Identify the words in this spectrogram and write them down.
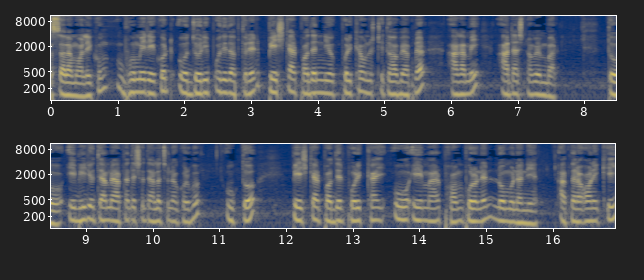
আসসালামু আলাইকুম। ভূমি রেকর্ড ও জরিপ অধিদপ্তরের পেশকার পদের নিয়োগ পরীক্ষা অনুষ্ঠিত হবে আপনার আগামী আঠাশ নভেম্বর। তো এই ভিডিওতে আমরা আপনাদের সাথে আলোচনা করব উক্ত পেশকার পদের পরীক্ষায় ও এম আর ফর্ম পূরণের নমুনা নিয়ে। আপনারা অনেকেই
